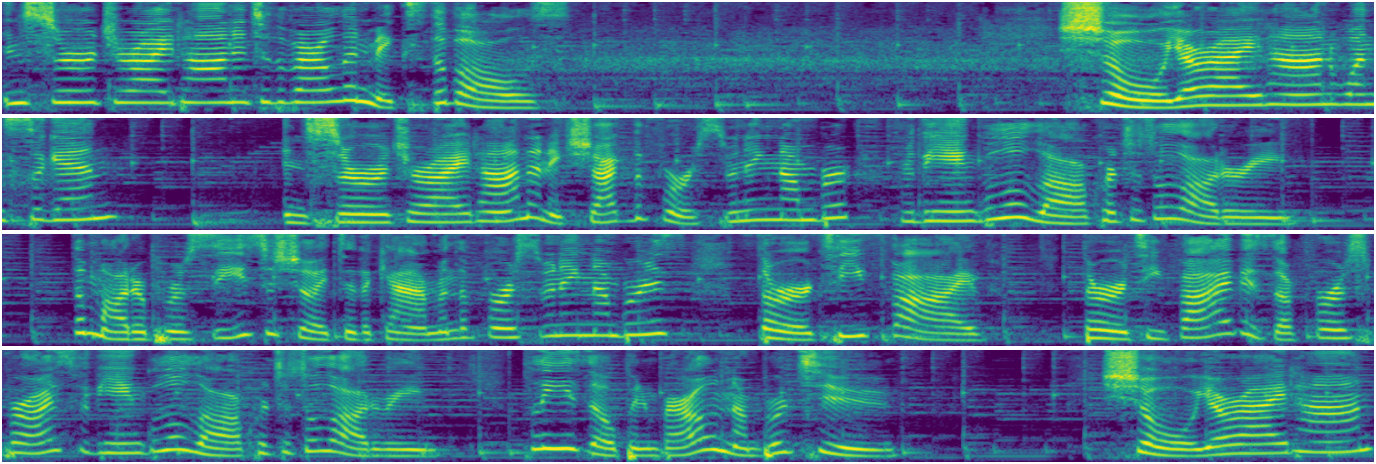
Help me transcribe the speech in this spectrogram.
Insert your right hand into the barrel and mix the balls. Show your right hand once again. Insert your right hand and extract the first winning number for the Anguilla La Quarteta Lottery. The model proceeds to show it to the camera. And the first winning number is 35. 35 is the first prize for the Anguilla La Quarteta Lottery. Please open barrel number two. Show your right hand.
